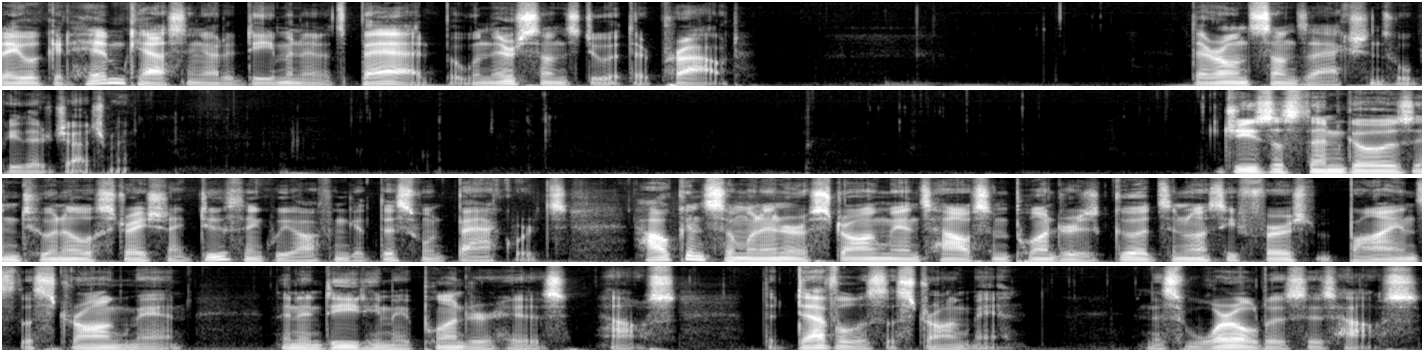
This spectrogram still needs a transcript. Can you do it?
They look at him casting out a demon and it's bad, but when their sons do it, they're proud. Their own son's actions will be their judgment. Jesus then goes into an illustration. I do think we often get this one backwards. How can someone enter a strong man's house and plunder his goods unless he first binds the strong man? Then indeed he may plunder his house. The devil is the strong man, and this world is his house.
